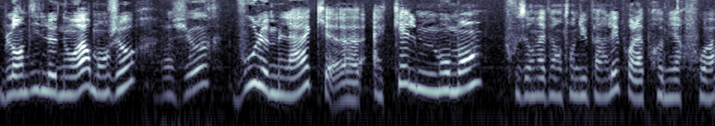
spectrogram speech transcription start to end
Blandine Lenoir, bonjour. Bonjour. Vous, le MLAC, euh, à quel moment vous en avez entendu parler pour la première fois?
